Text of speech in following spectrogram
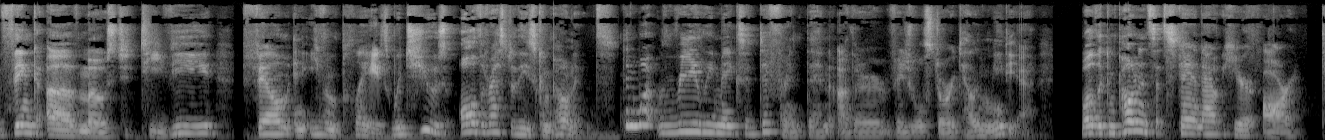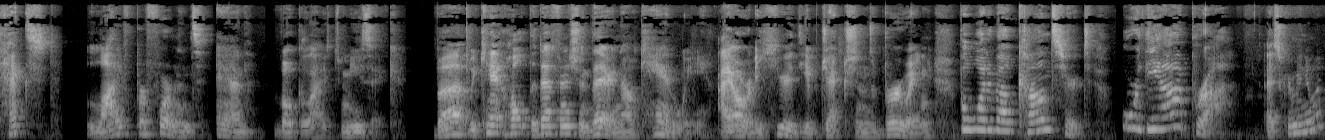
Think of most TV, film, and even plays, which use all the rest of these components. Then what really makes it different than other visual storytelling media? Well, the components that stand out here are text, live performance, and vocalized music. But we can't halt the definition there, now can we? I already hear the objections brewing. But what about concerts? Or the opera? Ice cream, anyone?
